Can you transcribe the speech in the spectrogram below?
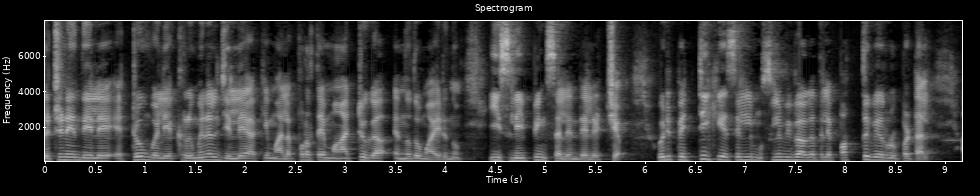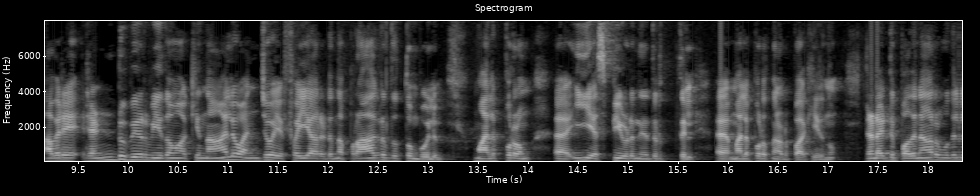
ദക്ഷിണേന്ത്യയിലെ ഏറ്റവും വലിയ ക്രിമിനൽ ജില്ലയാക്കി മലപ്പുറത്തെ മാറ്റുക എന്നതുമായിരുന്നു ഈ സ്ലീപ്പിംഗ് സെല്ലിന്റെ ലക്ഷ്യം. ഒരു പെറ്റി കേസിൽ മുസ്ലിം വിഭാഗത്തിലെ പത്ത് പേർ ഉൾപ്പെട്ടാൽ അവരെ രണ്ടു പേർ വീതമാക്കി നാലോ അഞ്ചോ എഫ് ഐ ആർ ഇടുന്ന പ്രാകൃതത്വം പോലും മലപ്പുറം ഈ എസ് പിയുടെ നേതൃത്വത്തിൽ മലപ്പുറത്ത് നടപ്പാക്കിയിരുന്നു. രണ്ടായിരത്തി പതിനാറ് മുതൽ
